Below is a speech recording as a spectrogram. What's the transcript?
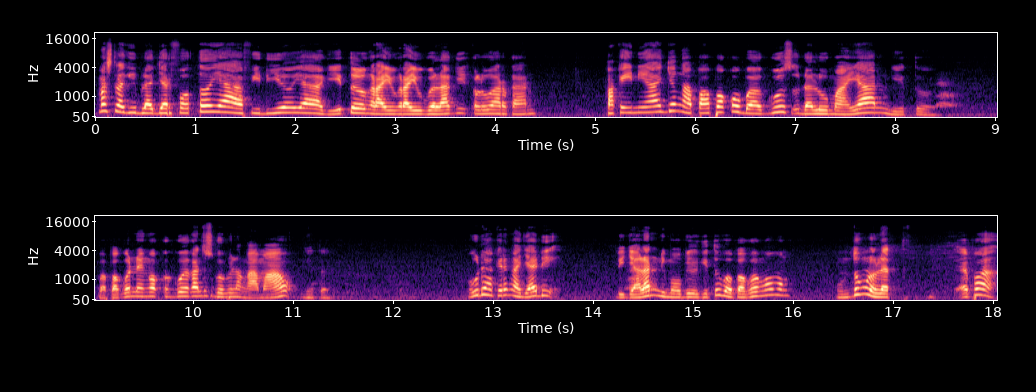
Mas lagi belajar foto ya video ya gitu ngerayu-ngerayu gue lagi keluar kan. Pakai ini aja nggak apa-apa kok bagus udah lumayan gitu. Bapak gue nengok ke gue kan terus gue bilang nggak mau gitu. Udah akhirnya nggak jadi. Di jalan di mobil gitu bapak gue ngomong untung lo liat apa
